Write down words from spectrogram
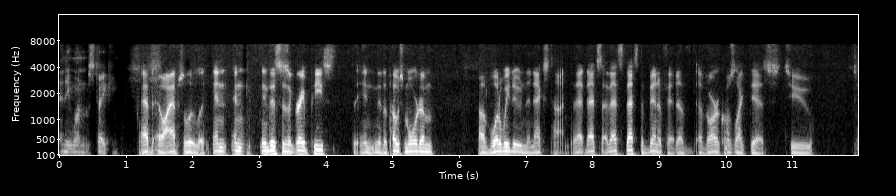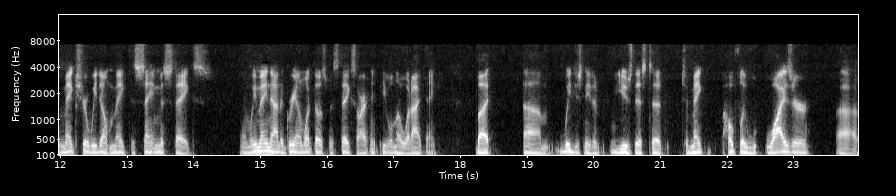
anyone was taking. Oh, absolutely, and and, and this is a great piece in the post mortem of what do we do the next time. That, that's that's that's the benefit of, of articles like this to to make sure we don't make the same mistakes. And we may not agree on what those mistakes are. I think people know what I think, but um, we just need to use this to to make hopefully wiser uh,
